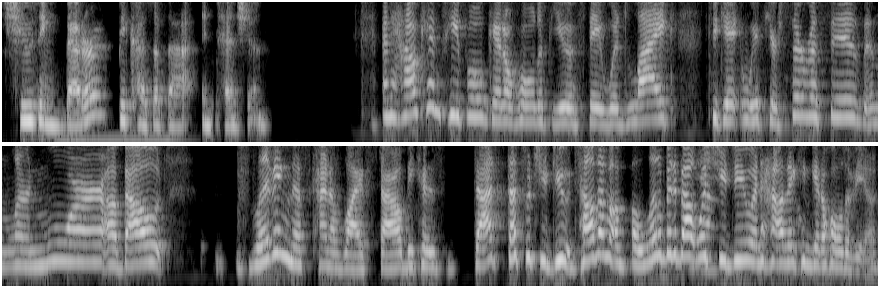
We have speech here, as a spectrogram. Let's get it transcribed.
choosing better because of that intention. And how can people get a hold of you if they would like to get with your services and learn more about living this kind of lifestyle because that that's what you do. Tell them a, a little bit about yeah. what you do and how they can get a hold of you. Yeah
